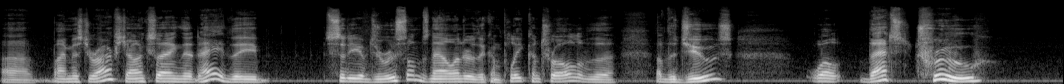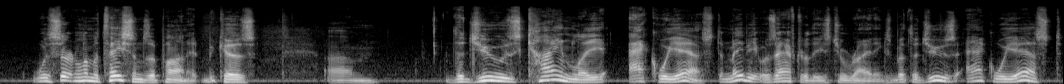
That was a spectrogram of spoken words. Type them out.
uh, by Mr. Armstrong, saying that hey, the city of Jerusalem is now under the complete control of the of the Jews. Well, that's true with certain limitations upon it because. Um, the Jews kindly acquiesced, and maybe it was after these two writings, but the Jews acquiesced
